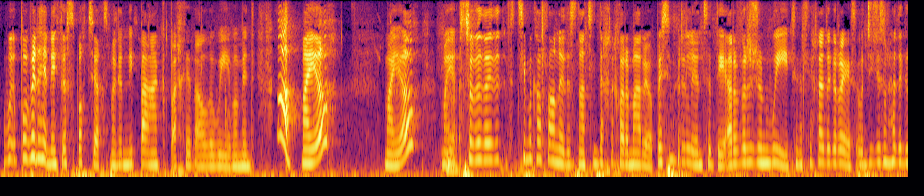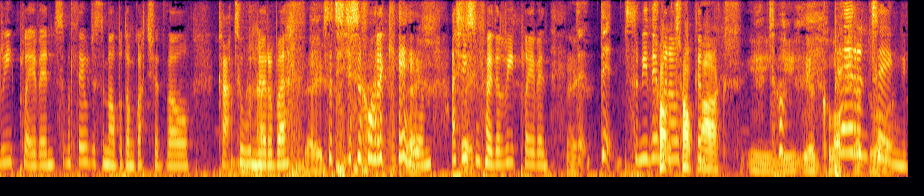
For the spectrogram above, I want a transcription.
bod fy'n hyn eitha spotio achos mae gen i bag bach i ddal y wi, mae'n mynd, o, oh, mae o, Mae o? Mae o. Hmm. So fyddai, ti'n cael llonydd os na ti'n dechrau chwarae Mario. Beth sy'n briliant ydy, ar y fersiwn Wii, ti'n gallu rhedeg y res, ond ti'n jyst yn rhedeg replay fynd, so mae llew jyst yn meddwl bod o'n gwachod fel cartoon neu rhywbeth. Nice. So ti'n jyst yn chwarae game, nice. a ti'n jyst yn rhedeg replay fynd. Nice. So ni ddim yn... Top marks i, i, i Colossia. Parenting!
